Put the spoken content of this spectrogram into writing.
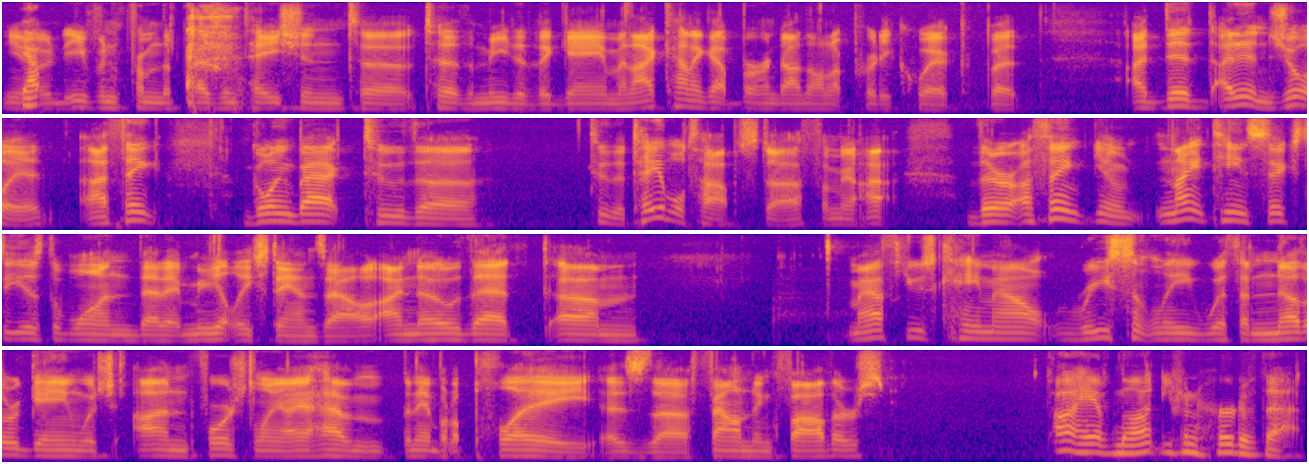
You yep. know, even from the presentation to to the meat of the game, and I kind of got burned out on it pretty quick, but I did I did enjoy it. I think going back to the to the tabletop stuff. I mean, I, there I think you know 1960 is the one that immediately stands out. I know that um, Matthews came out recently with another game, which unfortunately I haven't been able to play, as the Founding Fathers. I have not even heard of that.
